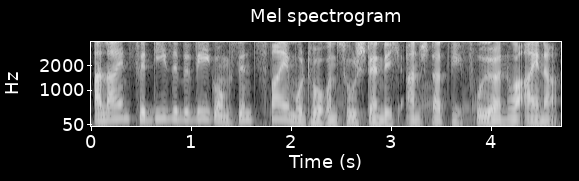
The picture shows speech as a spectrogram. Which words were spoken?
Allein für diese Bewegung sind zwei Motoren zuständig, anstatt wie früher nur einer.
